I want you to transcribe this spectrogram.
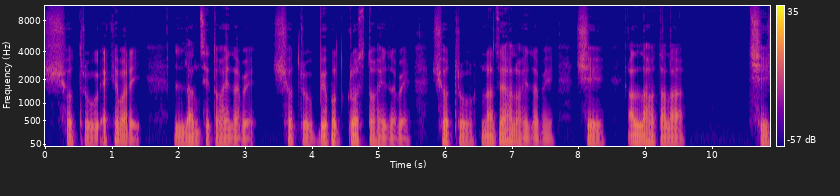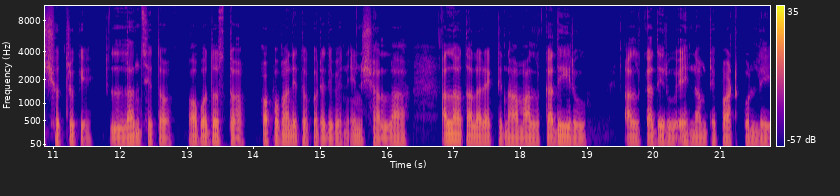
শত্রু একেবারেই লাঞ্ছিত হয়ে যাবে। শত্রু বিপদগ্রস্ত হয়ে যাবে। শত্রু নাজেহাল হয়ে যাবে। সে আল্লাহ তালা সেই শত্রুকে লাঞ্ছিত, অপদস্থ, অপমানিত করে দিবেন ইনশাল্লাহ। আল্লাহ তালার একটি নাম আল কাদিরু আল কাদিরু এই নামটি পাঠ করলেই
